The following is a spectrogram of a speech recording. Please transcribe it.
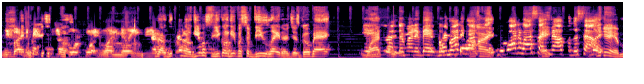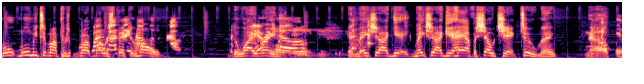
you about to be 54.1 million views. I know, I know, give us. You're gonna give us a view later. Just go back. Yeah, Watch you have to back. But Run why it do, I back. say, why do I say Hey. mouth of the south? Yeah, move, move me to my my, Why my do I say respective home, the the White There we Ranger, and make sure I get make sure I get half a show check too, man. No, but,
